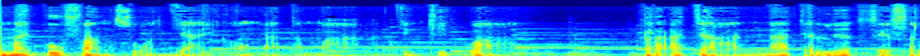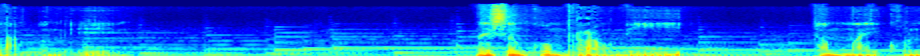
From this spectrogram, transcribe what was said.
ำไมผู้ฟังส่วนใหญ่ของอาตมาจึงคิดว่า พระอาจารย์น่าจะเลือกเสียสละตนเอง ในสังคมเรานี้ทำไมคน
